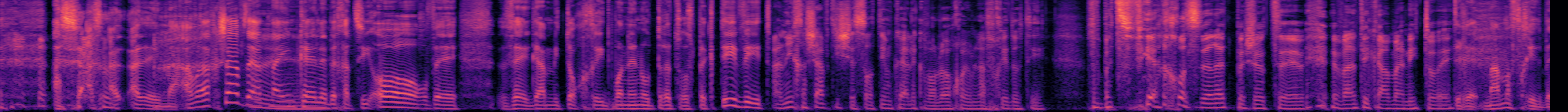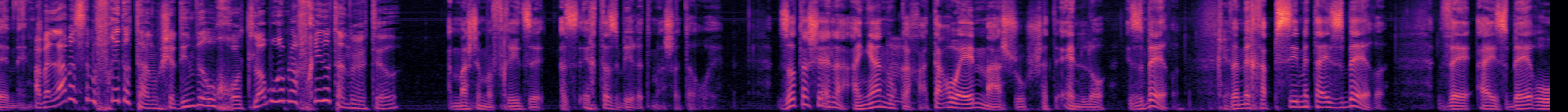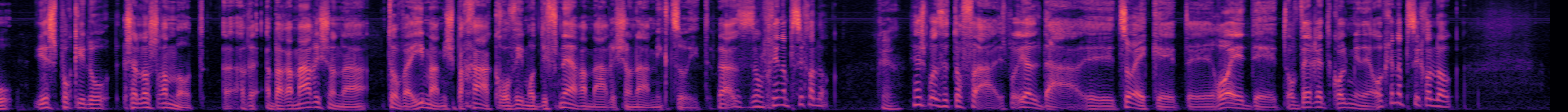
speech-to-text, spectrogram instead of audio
אז, אז, אז, אז, אבל עכשיו זה היה תנאים כאלה בחצי אור, ו, וגם מתוך התבוננות רטרוספקטיבית. אני חשבתי שסרטים כאלה כבר לא יכולים להפחיד אותי. ובצפייה חוזרת פשוט אה, הבנתי כמה אני טועה. תראה, מה מפחיד באמת? אבל למה זה מפחיד אותנו, שדים ורוחות לא אמורים להפחיד אותנו יותר? מה שמפחיד זה, אז איך תסביר את מה שאתה רואה? זאת השאלה. העניין הוא ככה, אתה רואה משהו שאין לו הסבר, כן. ומחפשים את ההסבר. וההסבר הוא, יש פה כאילו שלוש רמות. ברמה הראשונה, טוב, האמא, המשפחה, הקרובים, עוד לפני הרמה הראשונה המקצועית, ואז הולכים לפסיכולוג. כן. יש פה איזו תופעה, יש פה ילדה אה, צועקת, אה, רועדת, עוברת כל מיני, הולכים לפסיכולוג.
